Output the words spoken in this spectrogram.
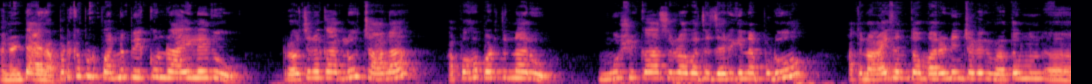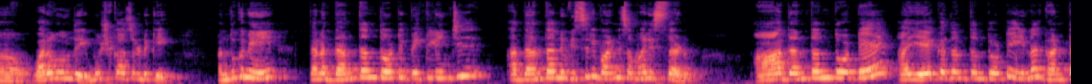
అని అంటే ఆయన అప్పటికప్పుడు పన్ను పీక్కుని రాయలేదు. ప్రవచనకారులు చాలా అపోహపడుతున్నారు. మూషికాసుర వధ జరిగినప్పుడు అతను ఆయుధంతో మరణించడానికి వ్రతం వరం ఉంది మూషికాసురుడికి. అందుకని తన దంతంతో పెకిలించి ఆ దంతాన్ని విసిరి వాడిని సంహరిస్తాడు. ఆ దంతంతో ఆ ఏకదంతంతో ఈయన గంట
